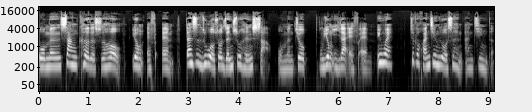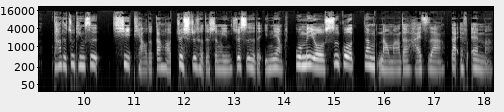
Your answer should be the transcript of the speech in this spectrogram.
我们上课的时候用 FM，但是如果说人数很少，我们就不用依赖 FM，因为这个环境如果是很安静的，它的助听是气调的刚好最适合的声音，最适合的音量。我们有试过让脑麻的孩子啊带 FM 嘛，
